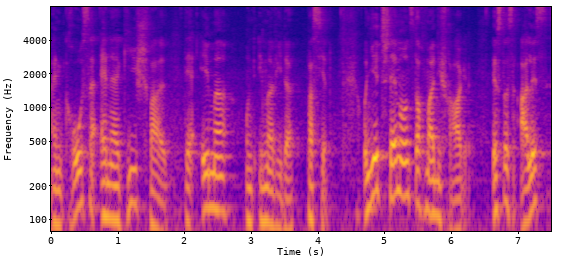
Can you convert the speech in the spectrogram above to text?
ein großer Energieschwall, der immer und immer wieder passiert. Und jetzt stellen wir uns doch mal die Frage, ist das alles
